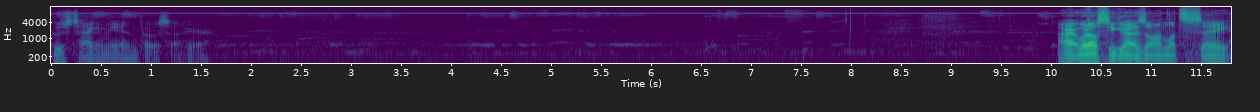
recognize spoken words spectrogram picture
Who's tagging me in posts out here? All right, what else are you guys on? Let's see.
